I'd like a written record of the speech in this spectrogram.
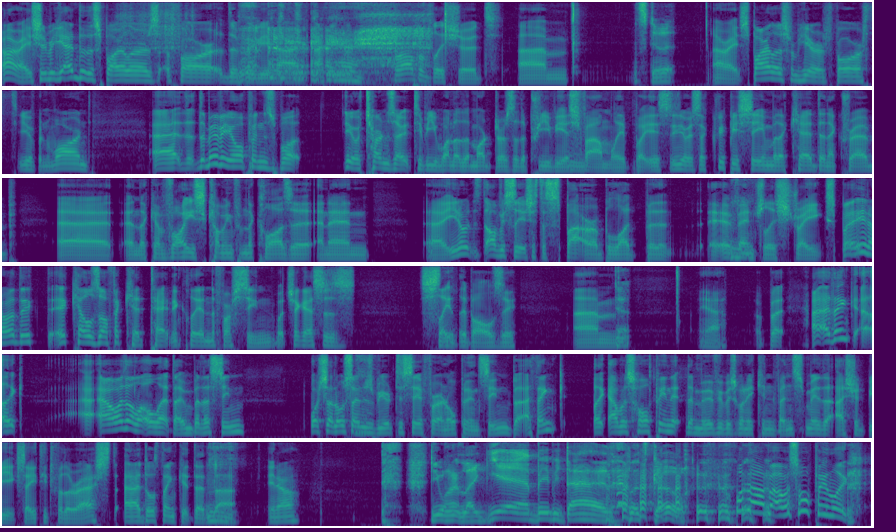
All right, should we get into the spoilers for the movie Boogeyman? I think we probably should. Um, Let's do it. all right, spoilers from here forth. You've been warned. Uh, the, the movie opens what you know turns out to be one of the murders of the previous family, but it's you know it's a creepy scene with a kid in a crib, uh, and like a voice coming from the closet, and then uh, you know obviously it's just a spatter of blood, but it eventually strikes. But you know they, it kills off a kid technically in the first scene, which I guess is slightly ballsy. Um, Yeah. yeah, but I, I think uh, like I, I was a little let down by this scene, which I know sounds weird to say for an opening scene, but I think like I was hoping that the movie was going to convince me that I should be excited for the rest, and I don't think it did that. You know. You weren't like, yeah, baby dad, let's go. well, no, but I was hoping like,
